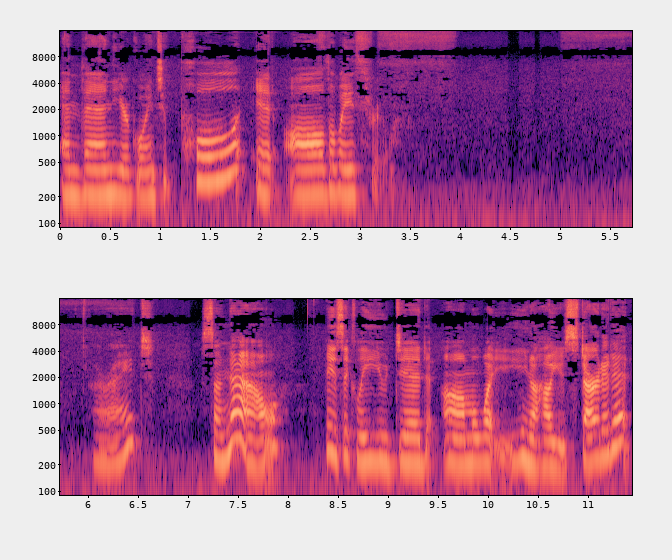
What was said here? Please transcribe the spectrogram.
and then you're going to pull it all the way through. All right, so now basically you did um, what, you know, how you started it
